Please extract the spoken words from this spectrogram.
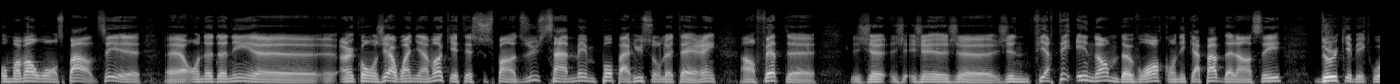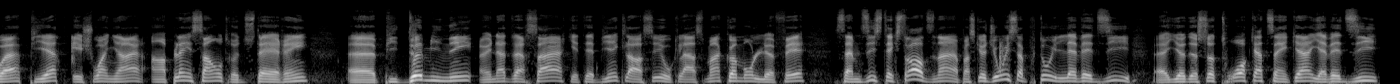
au moment où on se parle. Euh, euh, on a donné un congé à Wanyama qui était suspendu. Ça n'a même pas paru sur le terrain. En fait, j'ai une fierté énorme de voir qu'on est capable de lancer deux Québécois, Piette et Chouanière, en plein centre du terrain. Puis dominer un adversaire qui était bien classé au classement comme on le fait samedi. C'est extraordinaire parce que Joey Saputo, il l'avait dit euh, il y a de ça 3, 4, 5 ans. Il avait dit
